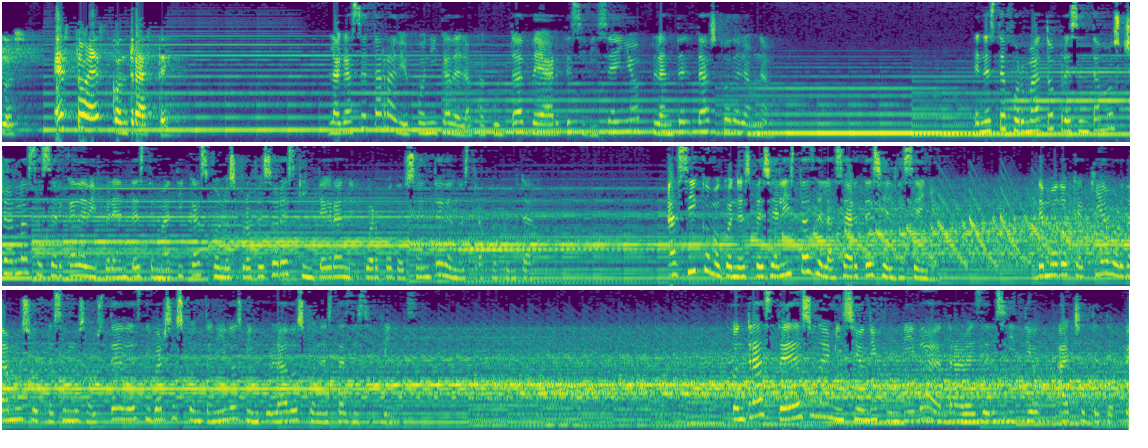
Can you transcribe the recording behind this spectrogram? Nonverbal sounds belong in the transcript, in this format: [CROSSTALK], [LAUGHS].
Esto es Contraste. La Gaceta Radiofónica de la Facultad de Artes y Diseño, Plantel Tasco de la UNAM. En este formato presentamos charlas acerca de diferentes temáticas con los profesores que integran el cuerpo docente de nuestra facultad, así como con especialistas de las artes y el diseño. De modo que aquí abordamos y ofrecemos a ustedes diversos contenidos vinculados con estas disciplinas. Contraste es una emisión difundida a través del sitio http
